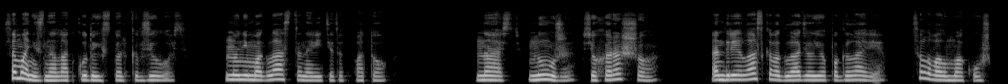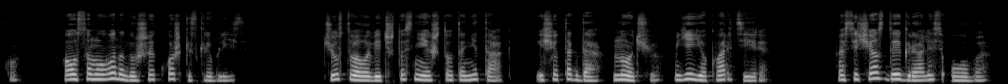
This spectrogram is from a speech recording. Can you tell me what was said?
Сама не знала, откуда их столько взялось, но не могла остановить этот поток. «Насть, ну же, все хорошо». Андрей ласково гладил ее по голове, целовал макушку, а у самого на душе кошки скреблись. Чувствовала ведь, что с ней что-то не так, еще тогда, ночью, в ее квартире. А сейчас доигрались оба.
